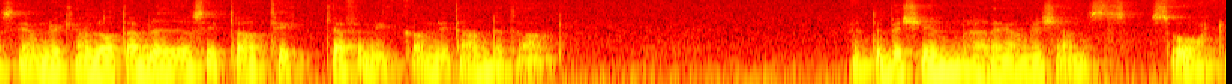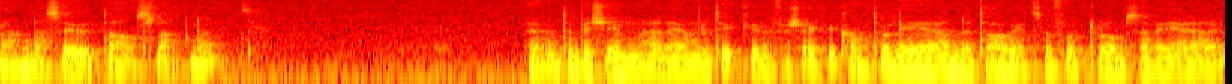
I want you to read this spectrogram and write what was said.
Och se om du kan låta bli att sitta och tycka för mycket om ditt andetag. Du inte bekymra dig om det känns svårt att andas ut avslappnat. Du behöver inte bekymra dig om du tycker du försöker kontrollera andetaget så fort du observerar det.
